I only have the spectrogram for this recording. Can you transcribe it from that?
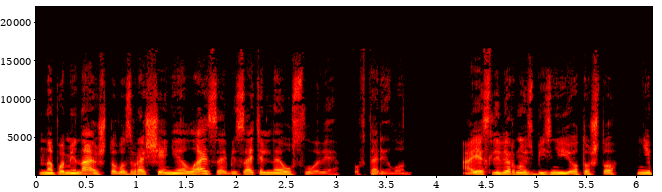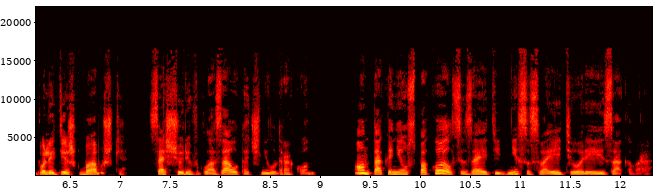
Напоминаю, что возвращение Лайзы обязательное условие, повторил он. А если вернусь без нее, то что? Не полетишь к бабушке? Сощурив глаза, уточнил дракон. Он так и не успокоился за эти дни со своей теорией заговора.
